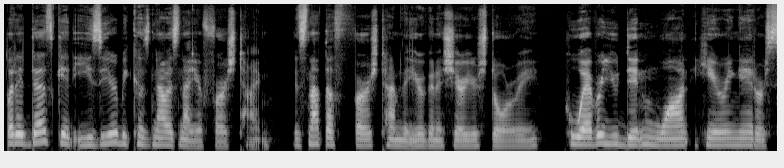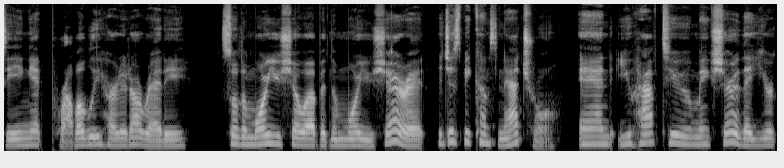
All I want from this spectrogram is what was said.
but it does get easier because now it's not your first time. It's not the first time that you're going to share your story. Whoever you didn't want hearing it or seeing it probably heard it already. So the more you show up and the more you share it, it just becomes natural. And you have to make sure that you're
